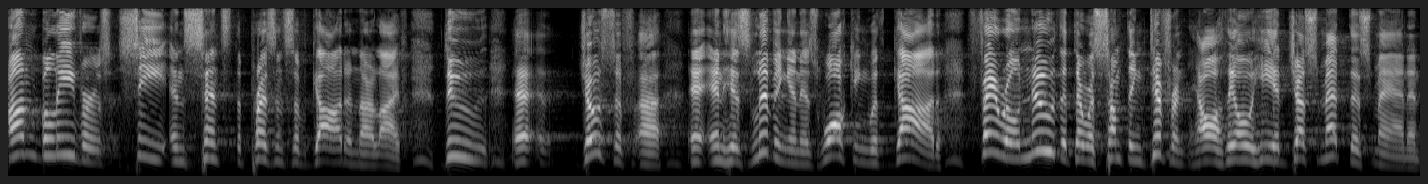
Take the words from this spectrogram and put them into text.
unbelievers see and sense the presence of God in their life? Do uh, Joseph, uh, in his living and his walking with God, Pharaoh knew that there was something different, although he had just met this man and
